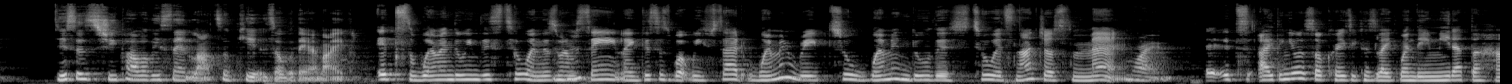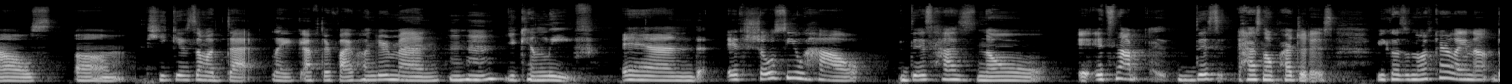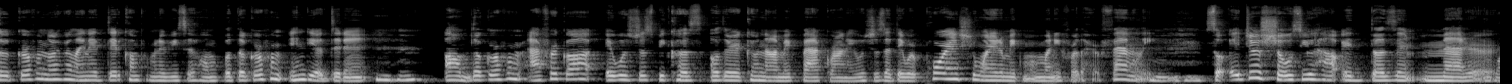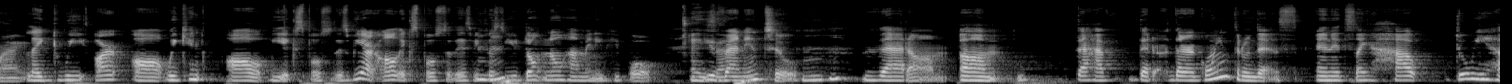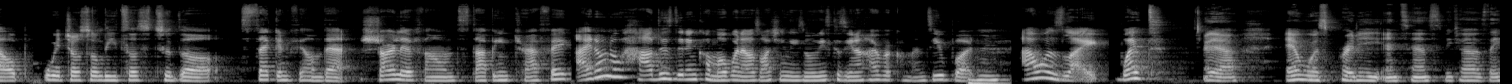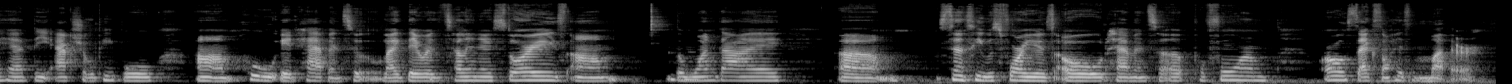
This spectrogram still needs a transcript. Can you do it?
this is, she probably sent lots of kids over there. Like, it's women doing this too and this is what i'm Mm-hmm. saying like this is what we've said women rape too women do this too it's not just men right. It's i think it was so crazy because like when they meet at the house um he gives them a debt like after 500 men Mm-hmm. you can leave and it shows you how this has no it's not this has no prejudice because north carolina the girl from north carolina did come from an abusive home but the girl from india didn't Mm-hmm. Um, the girl from Africa, it was just because of their economic background. It was just that they were poor and she wanted to make more money for her family. Mm-hmm. So it just shows you how it doesn't matter. Right. Like we are all, we can all be exposed to this. We are all exposed to this because you don't know how many people you ran into Mm-hmm. that, um, um, that have, that, that are going through this. And it's like, how do we help? Which also leads us to the second film that Charlotte found, Stopping Traffic. I don't know how this didn't come up when I was watching these movies because you know how I recommend you, but I was like, what? Yeah, it was pretty intense because they had the actual people um, who it happened to. Like they were telling their stories. Um, the one guy, um, since he was four years old, having to perform oral sex on his mother.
